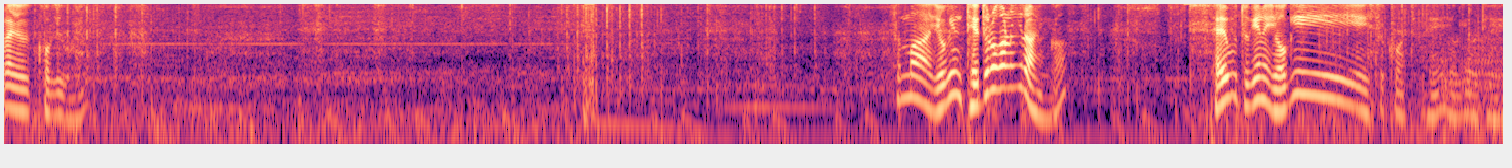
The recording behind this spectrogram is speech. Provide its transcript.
아까 여기 거기구나. 설마 여기는 되돌아가는 길 아닌가? 밸브 두 개는 여기에 있을 것 같은데 여기 어디에?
